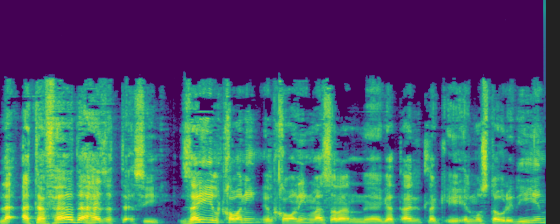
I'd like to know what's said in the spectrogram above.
لا أتفادى هذا التأثير. زي القوانين. القوانين مثلا جت قالت لك إيه؟ المستوردين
